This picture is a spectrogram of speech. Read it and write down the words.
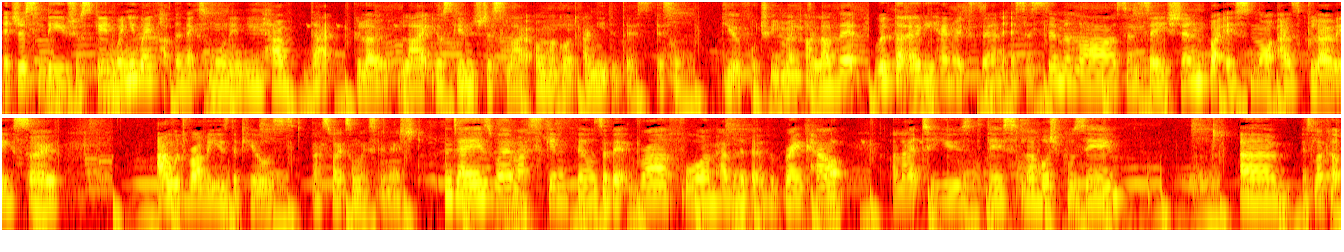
It just leaves your skin. When you wake up the next morning you have that glow. Like your skin's just like oh my god I needed this. It's a beautiful treatment. I love it. With the Ole Henriksen it's a similar sensation but it's not as glowy. So I would rather use the Kiehl's. That's why it's almost finished. On days where my skin feels a bit rough or I'm having a bit of a breakout I like to use this La Roche-Posay um, it's like an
